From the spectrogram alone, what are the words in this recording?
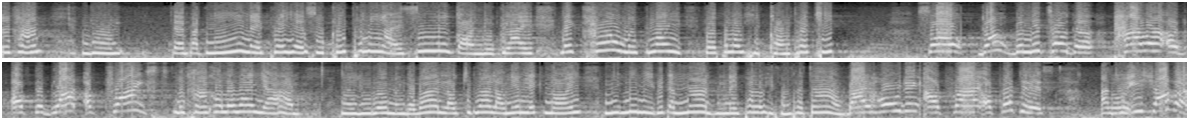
นะคะอยู่ แต่บัดนี้ในพระเยซูคริสต์ท่านทั้งหลายซึ่งเมื่อก่อนอยู่ไกลได้เข้ามาใกล้โดยพระโลหิตของพระคริด So don't belittle the power of, of the blood of Christ. นะคะเขาเรียกว่าอย่าอย่าอยู่เลยเหมือนกับว่าเราคิดว่าเราเนี่ยเล็กน้อยมิไม่มีฤทธิ์อำนาจในพระโลหิตของพระเจ้า by holding our pride or prejudice unto So- each other.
